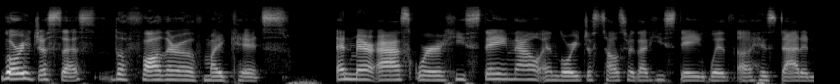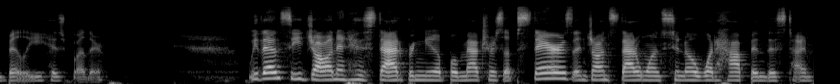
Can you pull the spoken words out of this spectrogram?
Lori just says, the father of my kids. And Mare asks where he's staying now, and Lori just tells her that he's staying with uh, his dad and Billy, his brother. We then see John and his dad bringing up a mattress upstairs, and John's dad wants to know what happened this time.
